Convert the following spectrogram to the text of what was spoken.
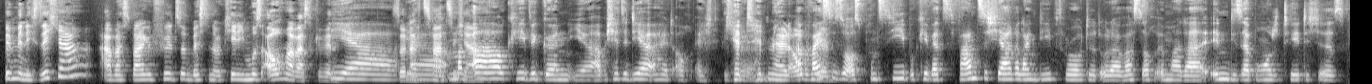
ich bin mir nicht sicher, aber es war gefühlt so ein bisschen, okay, die muss auch mal was gewinnen. Ja. So nach ja. 20 Man- Jahren. Ah, okay, wir gönnen ihr. Aber ich hätte dir halt auch echt. Ich hätte- gegönnt. hätte mir halt auch Aber weißt du, gegönnt. so aus Prinzip, okay, wer 20 Jahre lang Deep Throated oder was auch immer da in dieser Branche tätig ist.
